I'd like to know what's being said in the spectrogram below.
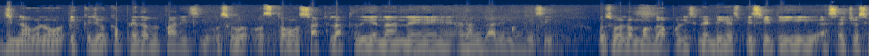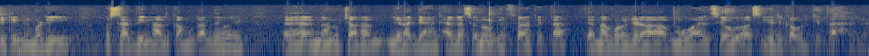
ਜਿਨ੍ਹਾਂ ਵੱਲੋਂ ਇੱਕ ਜੋ ਕੱਪੜੇ ਦਾ ਵਪਾਰੀ ਸੀ, ਉਸ ਉਸ ਤੋਂ 60 ਲੱਖ ਦੀ ਇਹਨਾਂ ਨੇ ਰੰਗਦਾਰੀ ਮੰਗੀ ਸੀ। ਉਸ ਵੱਲੋਂ ਮੋਗਾ ਪੁਲਿਸ ਨੇ ਡੀਐਸਪੀ ਸਿਟੀ, ਐਸਐਚਓ ਸਿਟੀ ਨੇ ਬੜੀ ਮੁਸਤੈਦੀ ਨਾਲ ਕੰਮ ਕਰਦੇ ਹੋਏ ਇਹਨਾਂ ਨੂੰ ਚਾਰਾਂ, ਜਿਹੜਾ ਗੈਂਗ ਹੈਗਾ ਸੀ, ਉਹਨਾਂ ਨੂੰ ਗ੍ਰਿਫਤਾਰ ਕੀਤਾ ਤੇ ਇਹਨਾਂ ਕੋਲੋਂ ਜਿਹੜਾ ਮੋਬਾਈਲ ਸੀ, ਉਹ ਅਸੀਂ ਰਿਕਵਰ ਕੀਤਾ ਹੈਗਾ।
